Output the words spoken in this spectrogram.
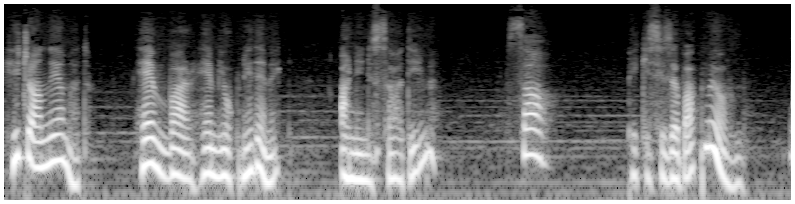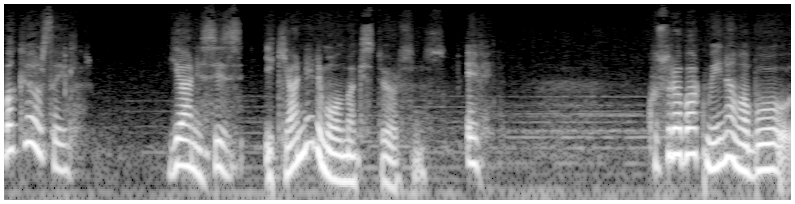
Hiç anlayamadım. Hem var hem yok ne demek? Anneniz sağ değil mi? Sağ, Peki size bakmıyor mu? bakıyor sayılır. Yani siz iki anneli mi olmak istiyorsunuz? Evet, Kusura bakmayın ama bu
